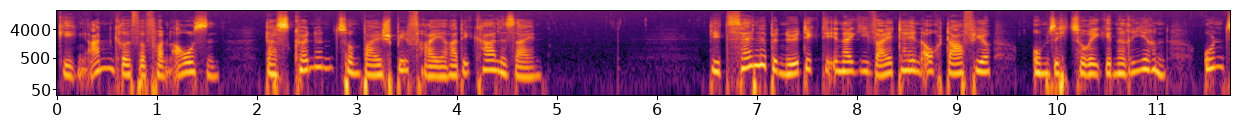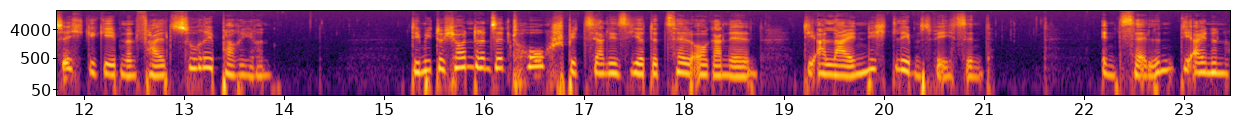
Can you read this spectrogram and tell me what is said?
gegen Angriffe von außen. Das können zum Beispiel freie Radikale sein. Die Zelle benötigt die Energie weiterhin auch dafür, um sich zu regenerieren und sich gegebenenfalls zu reparieren. Die Mitochondrien sind hochspezialisierte Zellorganellen, die allein nicht lebensfähig sind. In Zellen, die einen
